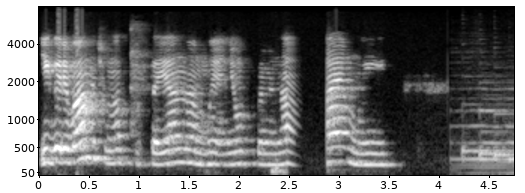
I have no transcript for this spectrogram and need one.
Игорь Иванович у нас постоянно, мы о нем вспоминаем и.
